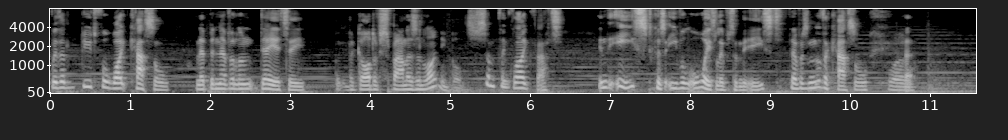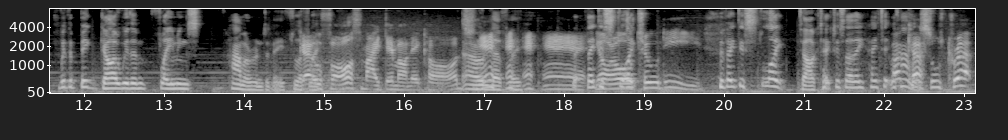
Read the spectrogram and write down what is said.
with a beautiful white castle and a benevolent deity The, god of spanners and lightning bolts. Something like that. In the east, because evil always lives in the east, there was another castle Whoa. Uh, with a big guy with a flaming hammer underneath. Lovely. Go forth, my demonic hordes. Oh, lovely. they You're just all 2D. they dislike architecture, so they hate it with That hammers. castle's crap.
